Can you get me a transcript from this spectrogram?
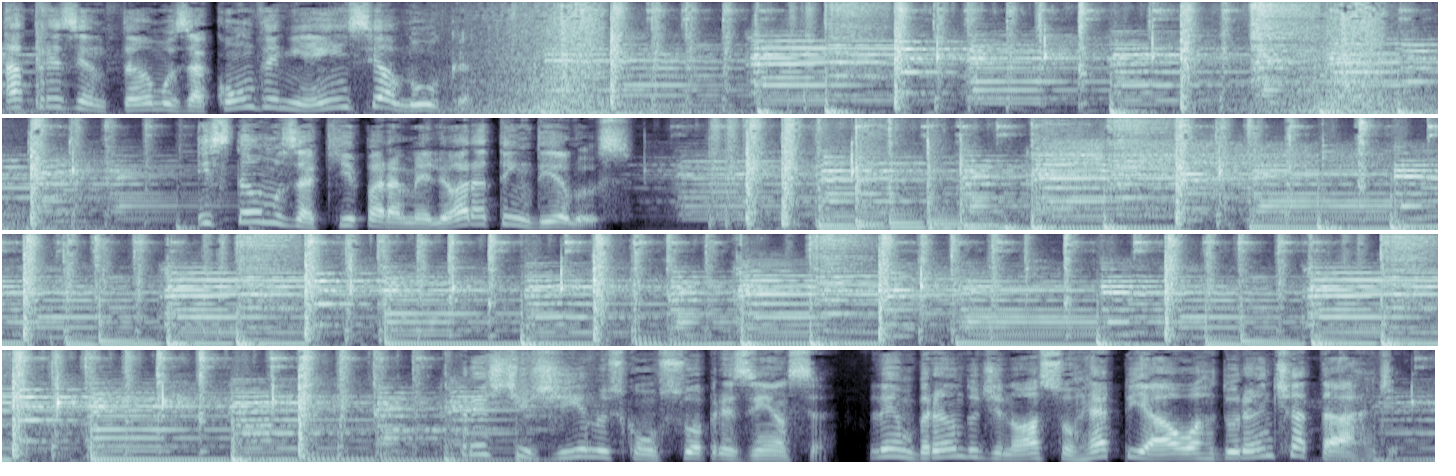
Apresentamos a Conveniência Luca. Estamos aqui para melhor atendê-los. Prestigie-nos com sua presença, lembrando de nosso happy hour durante a tarde.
